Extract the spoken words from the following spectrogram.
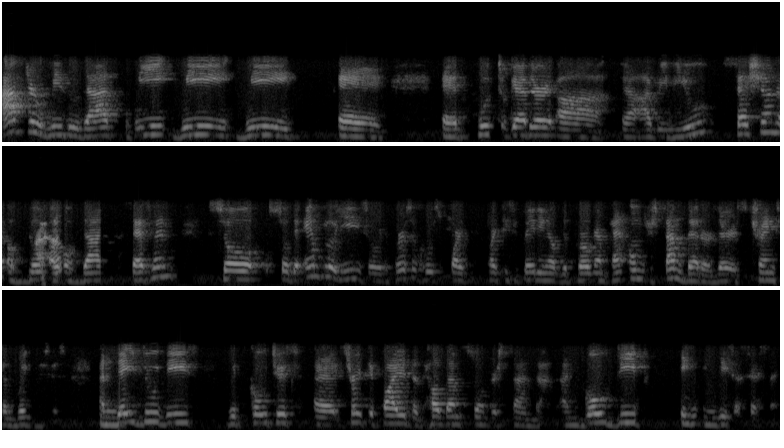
After we do that, we we we uh, uh, put together uh, a review session of, those, of that assessment so, so the employees or the person who's part, participating of the program can understand better their strengths and weaknesses. And they do this with coaches uh, certified that help them to understand that and go deep in, in this assessment.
